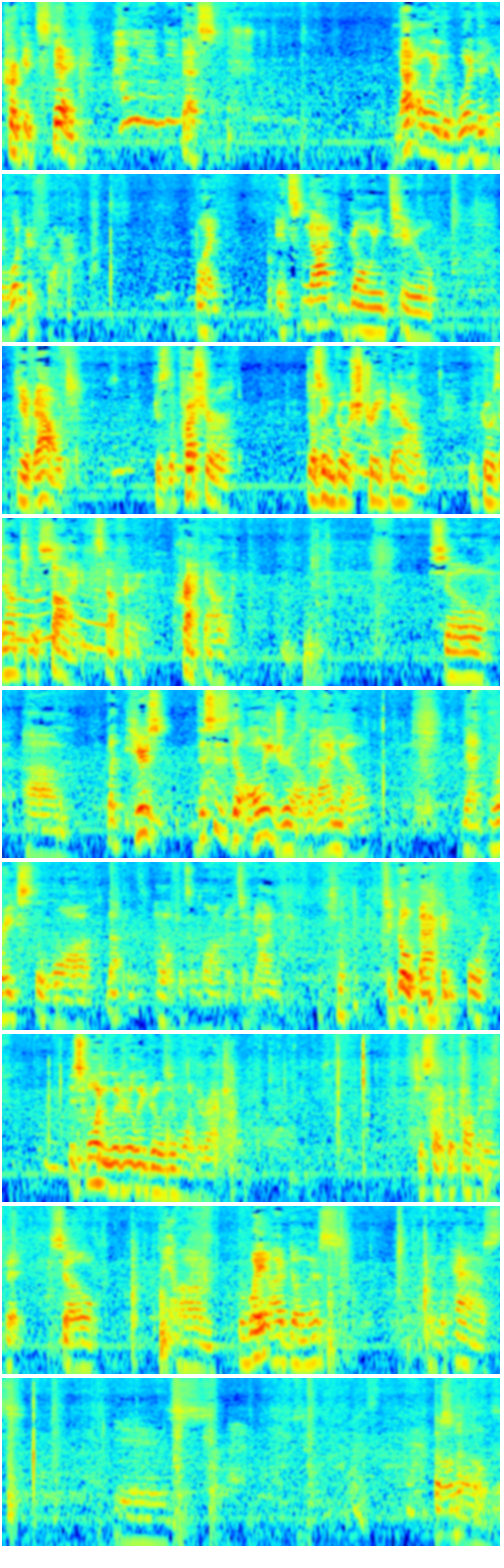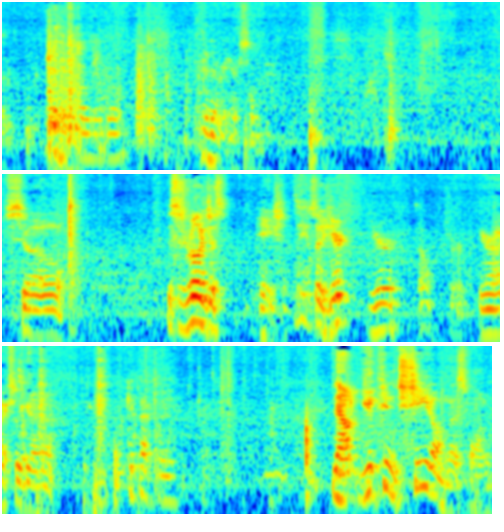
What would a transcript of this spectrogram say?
crooked stick Hi, Landon. that's not only the wood that you're looking for, but it's not going to give out because the pressure doesn't go straight down. It goes out to the side. It's not going to crack out on you. So, um, but here's this is the only drill that I know that breaks the law. Not, I don't know if it's a law, but it's a guideline to go back and forth. This one literally goes in one direction, just like a carpenter's bit. So, um, the way I've done this in the past is. So, they're over here somewhere. So, this is really just patience. So here, you're, Oh, sure. you're actually gonna. Get back to me. Now you can cheat on this one,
